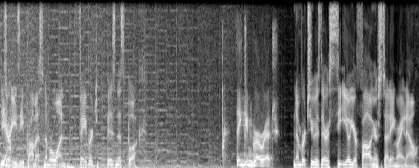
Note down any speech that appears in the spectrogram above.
These Yeah. are easy, promise. Number one, favorite business book. Think and grow rich. Number two, is there a CEO you're following or studying right now?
